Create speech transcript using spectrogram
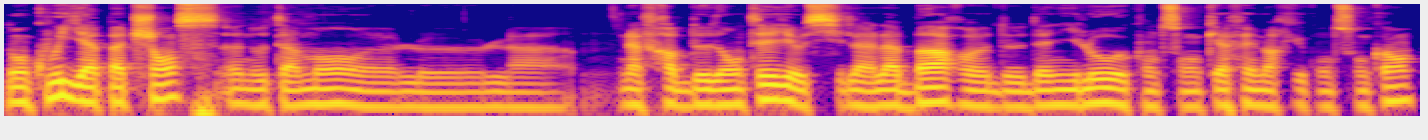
Donc oui, il n'y a pas de chance, euh, notamment euh, la, frappe de Dante, il y a aussi la, barre de Danilo contre son café marqué contre son camp.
